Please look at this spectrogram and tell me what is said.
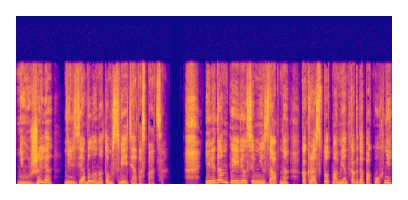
Неужели нельзя было на том свете отоспаться? Илидан появился внезапно, как раз в тот момент, когда по кухне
